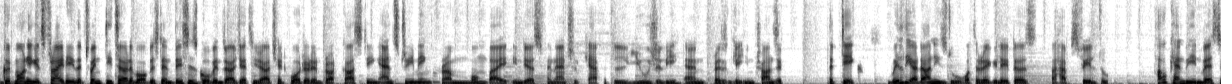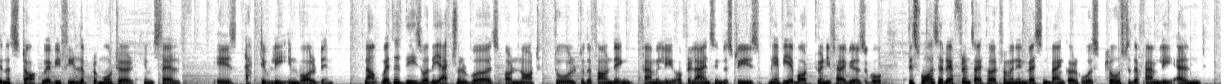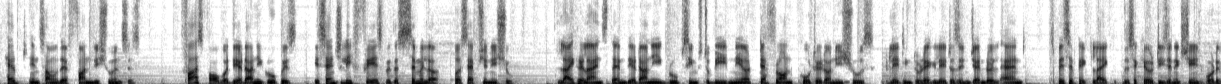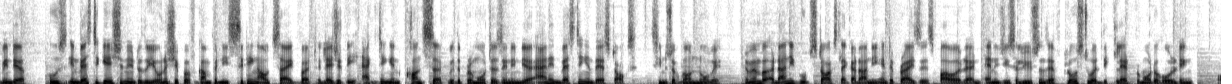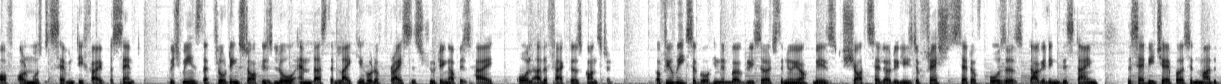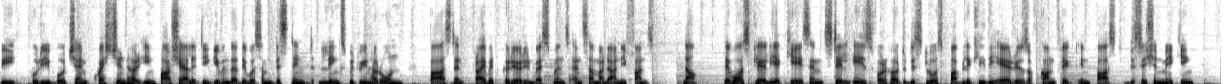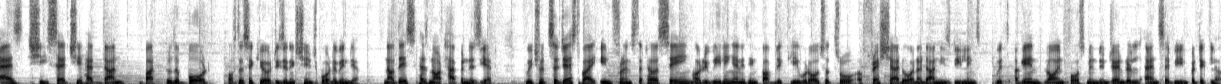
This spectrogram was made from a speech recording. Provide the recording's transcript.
Good morning. It's Friday, the 23rd of August, and this is Govindraj Ethiraj, headquartered in broadcasting and streaming from Mumbai, India's financial capital, usually and presently in transit. The take Will the Adanis do what the regulators perhaps fail to? How can we invest in a stock where we feel the promoter himself is actively involved in? Now, whether these were the actual words or not told to the founding family of Reliance Industries maybe about 25 years ago, this was a reference I heard from an investment banker who was close to the family and helped in some of their fund issuances. Fast forward, the Adani Group is essentially faced with a similar perception issue. Like Reliance, then, the Adani Group seems to be near Teflon coated on issues relating to regulators in general and specific, like the Securities and Exchange Board of India, whose investigation into the ownership of companies sitting outside but allegedly acting in concert with the promoters in India and investing in their stocks seems to have gone nowhere. Remember, Adani Group stocks like Adani Enterprises, Power, and Energy Solutions have close to a declared promoter holding of almost 75%, which means that floating stock is low and thus the likelihood of prices shooting up is high, all other factors constant. A few weeks ago, Hindenburg Research, the New York based short seller, released a fresh set of posers targeting this time the SEBI chairperson Madhabi Puri Buch and questioned her impartiality given that there were some distinct links between her own past and private career investments and some Adani funds. Now, there was clearly a case and still is for her to disclose publicly the areas of conflict in past decision making, as she said she had done, but to the board of the Securities and Exchange Board of India. Now, this has not happened as yet which would suggest by inference that her saying or revealing anything publicly would also throw a fresh shadow on Adani's dealings with, again, law enforcement in general and SEBI in particular.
